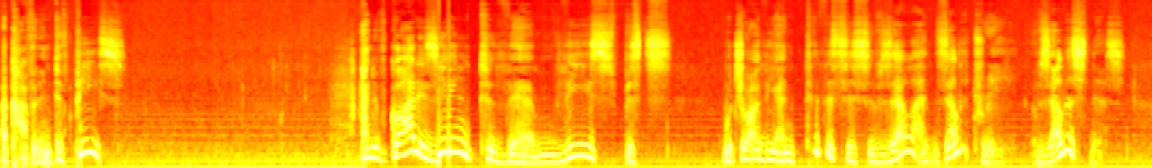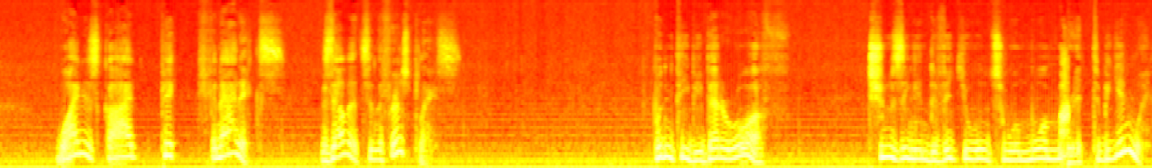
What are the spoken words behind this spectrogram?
a covenant of peace? And if God is giving to them these which are the antithesis of zealotry, of zealousness, why does God pick fanatics, zealots in the first place? Wouldn't he be better off choosing individuals who are more moderate to begin with?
